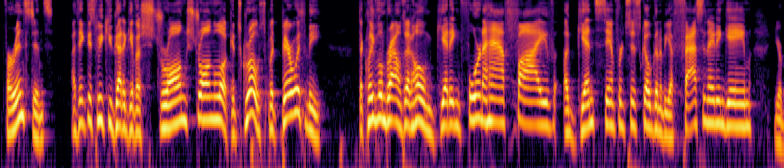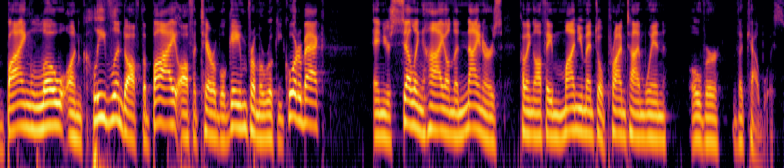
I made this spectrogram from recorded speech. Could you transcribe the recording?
For instance, I think this week you got to give a strong, strong look. It's gross, but bear with me. The Cleveland Browns at home getting four and a half, five against San Francisco. Going to be a fascinating game. You're buying low on Cleveland off the buy, off a terrible game from a rookie quarterback, and you're selling high on the Niners coming off a monumental primetime win over the Cowboys.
